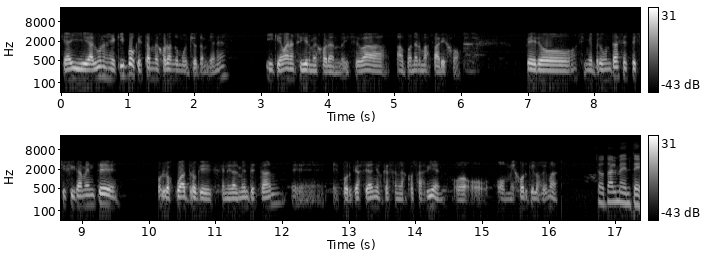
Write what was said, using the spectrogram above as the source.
que hay algunos equipos que están mejorando mucho también, ¿eh? Y que van a seguir mejorando y se va a poner más parejo. Pero si me preguntas específicamente por los cuatro que generalmente están, eh, es porque hace años que hacen las cosas bien o, o- o mejor que los demás. Totalmente.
